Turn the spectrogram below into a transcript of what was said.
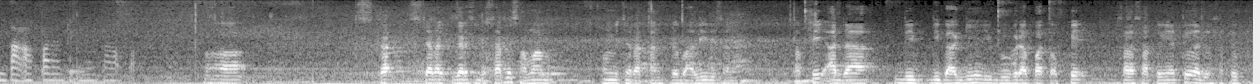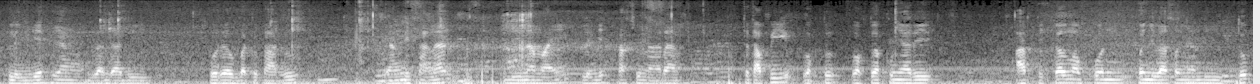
tentang apa nanti ini tentang apa? Uh, secara garis besar tuh sama membicarakan ke Bali di sana. Tapi ada di- dibagi beberapa topik salah satunya itu adalah satu pelinggih yang berada di Pura Batu Karu yang di sana dinamai pelinggih Kasunaran tetapi waktu waktu aku nyari artikel maupun penjelasannya di YouTube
